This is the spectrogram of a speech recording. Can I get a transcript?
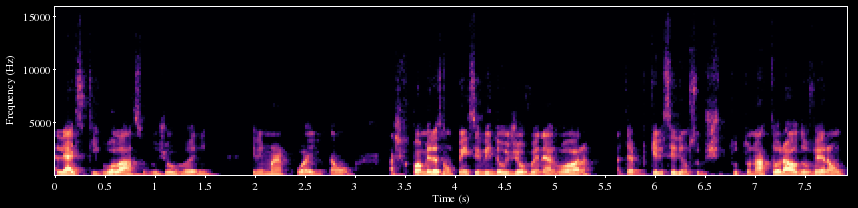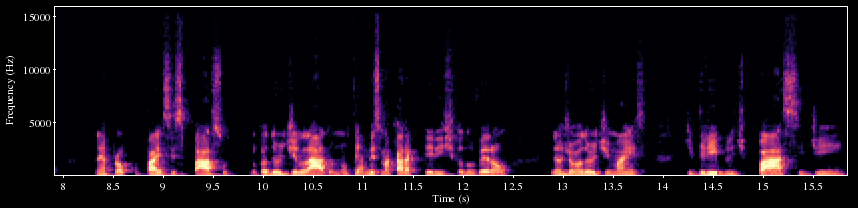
Aliás, que golaço do Giovani que ele marcou aí. Então, acho que o Palmeiras não pensa em vender o Giovani agora, até porque ele seria um substituto natural do Verão, né, para ocupar esse espaço. Jogador de lado, não tem a mesma característica do Verão. Ele é um jogador de mais de drible, de passe, de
